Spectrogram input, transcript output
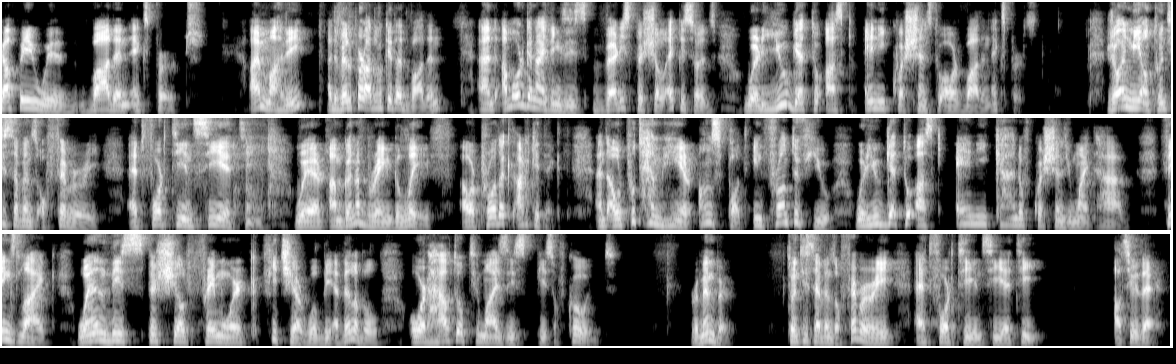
Coffee with Vaadin Expert. I'm Mahdi, a developer advocate at Vaadin, and I'm organizing these very special episodes where you get to ask any questions to our Vaadin experts. Join me on 27th of February at 14 CAT, where I'm gonna bring Leif, our product architect, and I'll put him here on spot in front of you where you get to ask any kind of questions you might have. Things like when this special framework feature will be available or how to optimize this piece of code. Remember, 27th of February at 14 CAT. I'll see you there.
